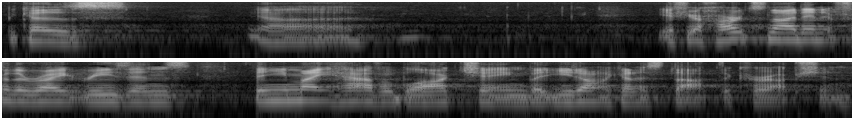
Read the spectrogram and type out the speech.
Because uh, if your heart's not in it for the right reasons, then you might have a blockchain, but you're not going to stop the corruption.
